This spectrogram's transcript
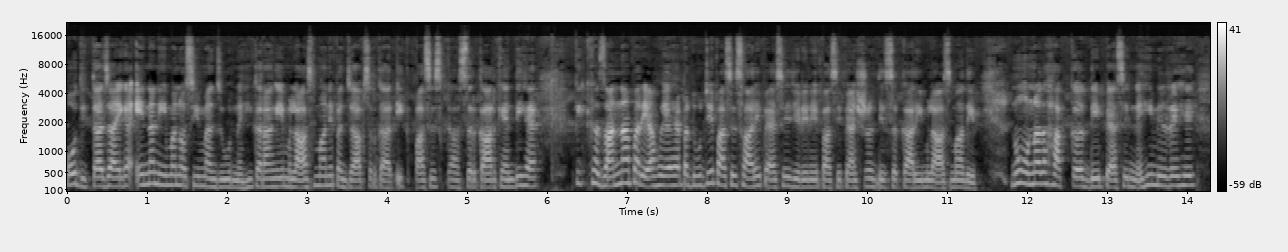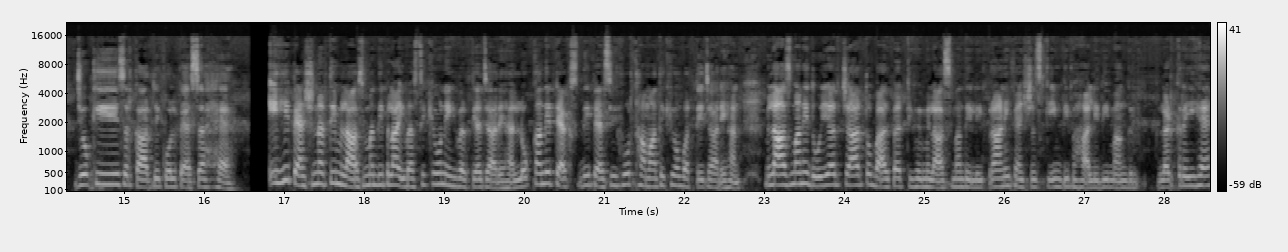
ਉਹ ਦਿੱਤਾ ਜਾਏਗਾ। ਇਹਨਾਂ ਨਿਯਮਾਂ ਨੂੰ ਅਸੀਂ ਮਨਜ਼ੂਰ ਨਹੀਂ ਕਰਾਂਗੇ। ਮੁਲਾਜ਼ਮਾਂ ਨੇ ਪੰਜਾਬ ਸਰਕਾਰ ਇੱਕ ਪਾਸੇ ਸਰਕਾਰ ਕਹਿੰਦੀ ਹੈ ਕਿ ਖਜ਼ਾਨਾ ਭਰਿਆ ਹੋਇਆ ਹੈ, ਪਰ ਦੂਜੇ ਪਾਸੇ ਸਾਰੇ ਪੈਸੇ ਜਿਹੜੇ ਨੇ ਪਾਸੇ ਪੈਨਸ਼ਨਰ ਦੇ ਸਰਕਾਰੀ ਮੁਲਾਜ਼ਮਾਂ ਦੇ ਨੂੰ ਉਹਨਾਂ ਦਾ ਹੱਕ ਦੇ ਪੈਸੇ ਨਹੀਂ ਮਿਲ ਰਹੇ, ਜੋ ਕਿ ਸਰਕਾਰ ਦੇ ਕੋਲ ਪੈਸਾ ਹੈ। ਇਹ ਪੈਨਸ਼ਨਰ ਅਤੇ ਮੁਲਾਜ਼ਮਾਂ ਦੀ ਭਲਾਈ ਵਾਸਤੇ ਕਿਉਂ ਨਹੀਂ ਵਰਤਿਆ ਜਾ ਰਿਹਾ? ਲੋਕਾਂ ਦੇ ਟੈਕਸ ਦੇ ਪੈਸੇ ਹੋਰ ਥਾਵਾਂ ਤੇ ਕਿਉਂ ਵਰਤੇ ਜਾ ਰਹੇ ਹਨ? ਮੁਲਾਜ਼ਮਾਂ ਨੇ 2004 ਤੋਂ ਬਾਅਦ ਭਰਤੀ ਹੋਏ ਮੁਲਾਜ਼ਮਾਂ ਦੇ ਲਈ ਪੁਰਾਣੀ ਪੈਨਸ਼ਨ ਸਕੀਮ ਦੀ ਬਹਾਲੀ ਦੀ ਮੰਗ ਲੜਕ ਰਹੀ ਹੈ।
